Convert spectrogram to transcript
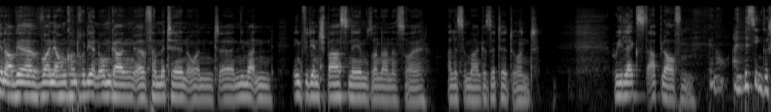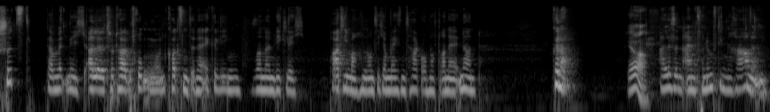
Genau, wir wollen ja auch einen kontrollierten Umgang äh, vermitteln und äh, niemanden irgendwie den Spaß nehmen, sondern es soll alles immer gesittet und relaxed ablaufen. Genau, ein bisschen geschützt, damit nicht alle total betrunken und kotzend in der Ecke liegen, sondern wirklich Party machen und sich am nächsten Tag auch noch dran erinnern. Genau. Ja, Alles in einem vernünftigen Rahmen.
